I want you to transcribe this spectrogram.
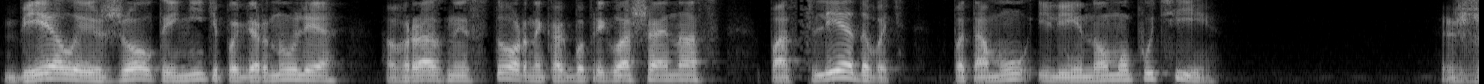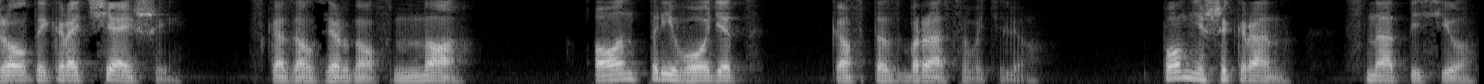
белые и желтые нити повернули в разные стороны, как бы приглашая нас последовать по тому или иному пути. «Желтый кратчайший», — сказал Зернов, — «но он приводит к автосбрасывателю. Помнишь экран с надписью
